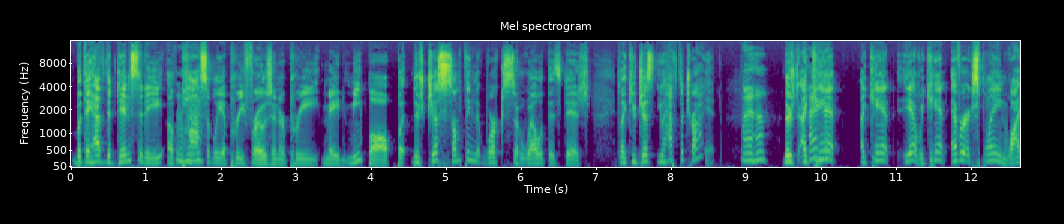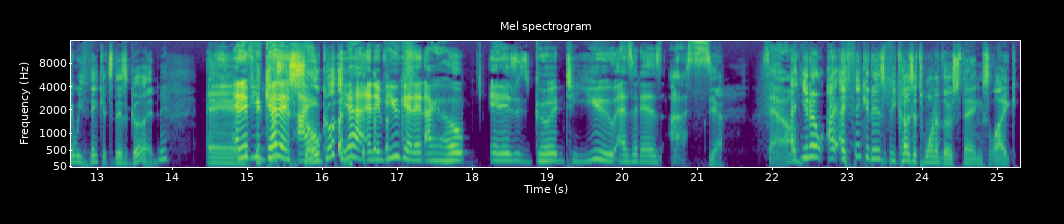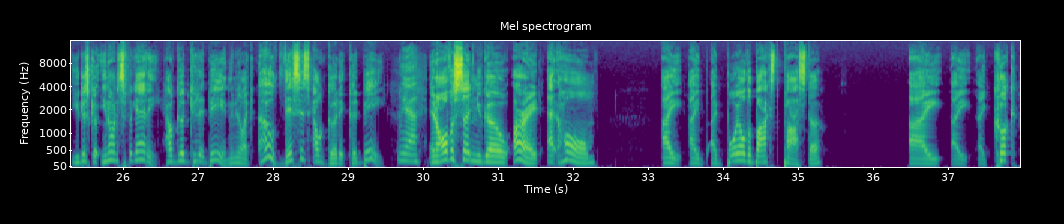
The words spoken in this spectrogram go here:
but they have the density of Mm-hmm. possibly a pre-frozen or pre-made meatball. But there's just something that works so well with this dish. Like you just you have to try it. Uh huh. There's I agree. can't I can't yeah we can't ever explain why we think it's this good. And, And if you it get it, is I- so good. Yeah, and if you get it, I hope it is as good to you as it is us. yeah. So I, you know, I, I think it is because it's one of those things like you just go, you know what, it's spaghetti. How good could it be? And then you're like, oh, this is how good it could be. yeah. And all of a sudden you go, all right, at home, I I, I boil the boxed pasta. I I I cook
